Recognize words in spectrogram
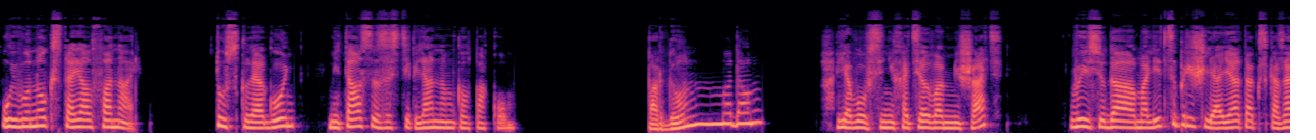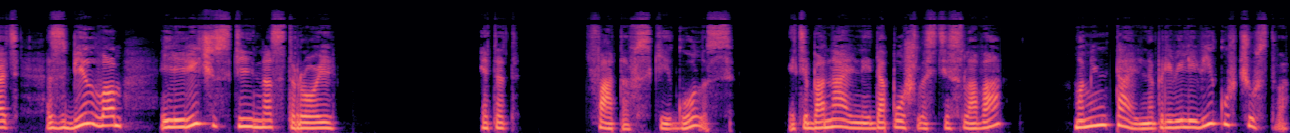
У его ног стоял фонарь. Тусклый огонь метался за стеклянным колпаком. «Пардон, мадам, я вовсе не хотел вам мешать. Вы сюда молиться пришли, а я, так сказать, сбил вам лирический настрой». Этот фатовский голос, эти банальные до пошлости слова — моментально привели Вику в чувство.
